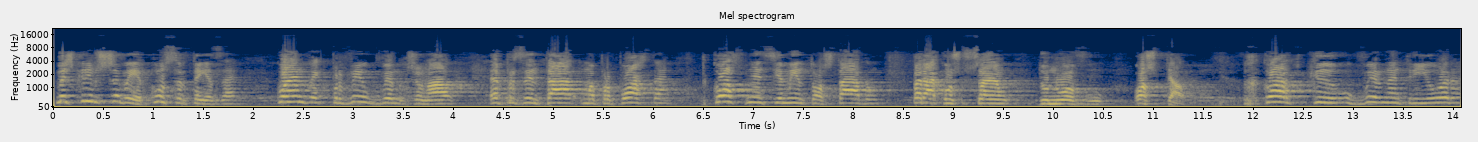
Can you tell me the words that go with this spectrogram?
mas queremos saber com certeza quando é que prevê o Governo Regional apresentar uma proposta de cofinanciamento ao Estado para a construção do novo hospital. Recordo que o Governo anterior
